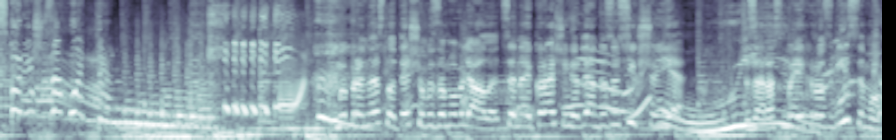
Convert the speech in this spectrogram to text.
Скоріше заходьте. Ми принесли те, що ви замовляли. Це найкраща гірлянда з усіх, що є. Зараз ми їх розвісимо,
